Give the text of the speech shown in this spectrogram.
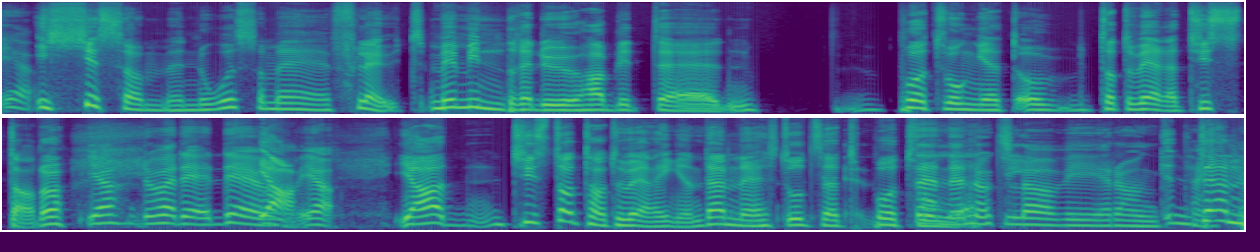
Ja. Ikke som noe som er flaut. Med mindre du har blitt eh, påtvunget å tatovere tyster, da. Ja, det var det. det Ja. ja. Ja, tystertatoveringen, den er stort sett påtvunget. Den er nok lav i rang, tenker Den,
